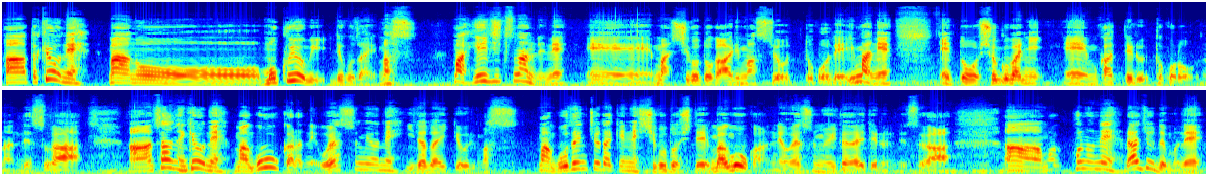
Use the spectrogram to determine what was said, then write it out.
あと今日ね、まあ、あのー、木曜日でございます。まあ平日なんでね、えー、まあ仕事がありますよってところで、今ね、えっと、職場に、えー、向かってるところなんですが、あさあね、今日ね、まあ午後からね、お休みをね、いただいております。まあ午前中だけね、仕事して、まあ午後からね、お休みをいただいてるんですが、あまあこのね、ラジオでもね、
